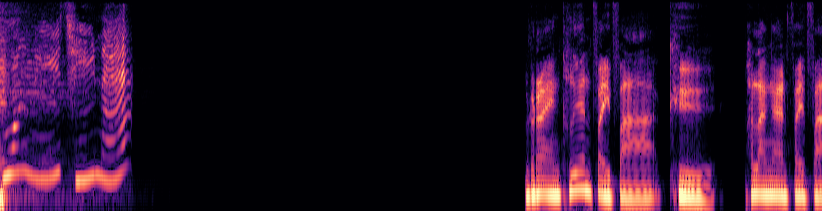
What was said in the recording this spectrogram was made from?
ช่วงนี้ชี้แนะ แรงเคลื่อนไฟฟ้าคือ พลังงานไฟฟ้า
